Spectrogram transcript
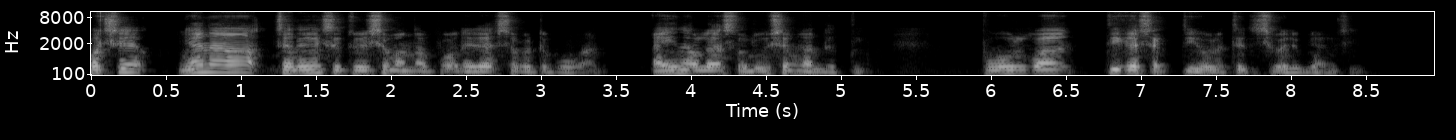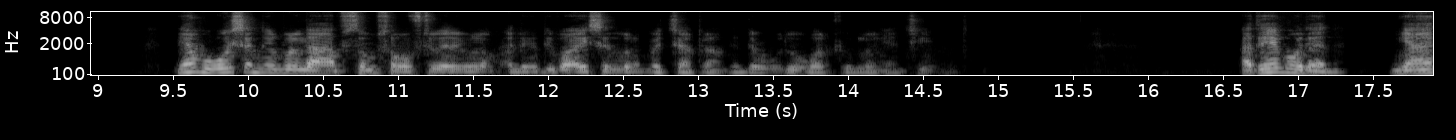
പക്ഷെ ഞാൻ ആ ചലഞ്ചിങ് സിറ്റുവേഷൻ വന്നപ്പോൾ നിരാശപ്പെട്ടു പോകാൻ അതിനുള്ള സൊല്യൂഷൻ കണ്ടെത്തി. പൂർവാധിക ശക്തിയോടെ തിരിച്ചു വരികയാണ് ചെയ്യുന്നത്. ഞാൻ വോയിസ് എനേബിൾഡ് ആപ്സും സോഫ്റ്റ്വെയറുകളും അല്ലെങ്കിൽ ഡിവൈസുകളും വെച്ചിട്ടാണ് എന്റെ ഓരോ വർക്കുകളും ഞാൻ ചെയ്യുന്നത്. അതേപോലെ തന്നെ ഞാൻ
